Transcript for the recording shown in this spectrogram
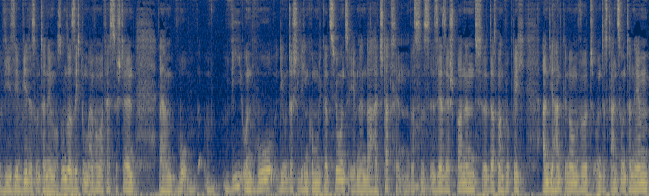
wie sehen wir das Unternehmen aus unserer Sicht, um einfach mal festzustellen, ähm, wo, wie und wo die unterschiedlichen Kommunikationsebenen da halt stattfinden. Das ist sehr, sehr spannend, äh, dass man wirklich an die Hand genommen wird und das ganze Unternehmen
